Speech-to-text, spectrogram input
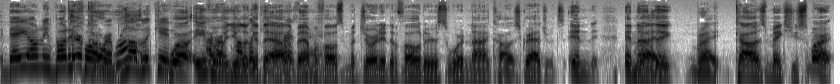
They only voted They're for a. Republican. Well, even a when you look at the Republican Alabama votes, majority of the voters were non-college graduates, and and not Right, that right. college makes you smart,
